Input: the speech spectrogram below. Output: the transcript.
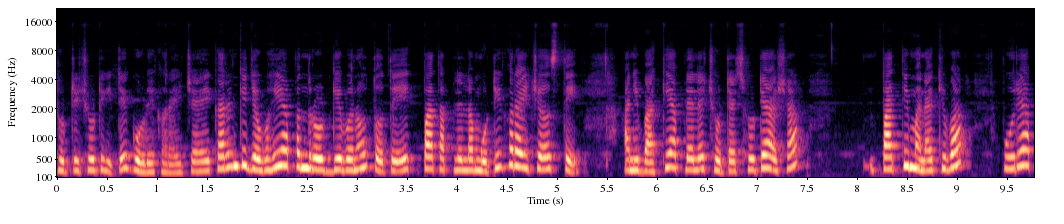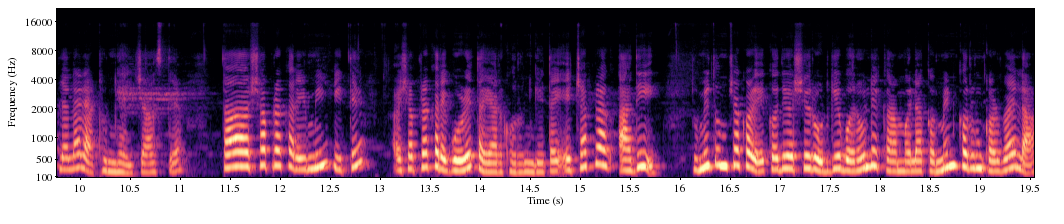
छोटे छोटे इथे गोळे करायचे आहे. कारण की जेव्हाही आपण रोडगे बनवतो ते एक पात आपल्याला मोठी करायची असते आणि बाकी आपल्याला छोट्या छोट्या अशा पाती म्हणा किंवा पुऱ्या आपल्याला लाठून घ्यायच्या असत्या. तर अशा प्रकारे मी इथे अशा प्रकारे गोळे तयार करून घेत आहे. याच्या प्र आधी तुम्ही तुमच्याकडे कधी असे रोडगे बनवले का? मला कमेंट करून कळवायला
